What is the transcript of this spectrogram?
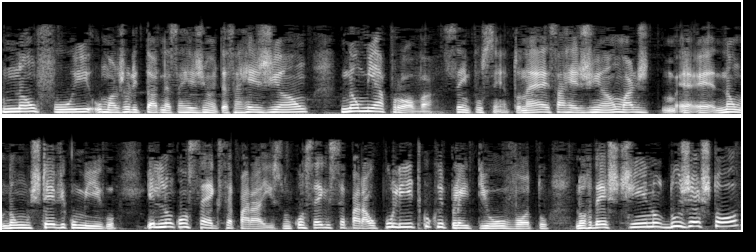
não fui o majoritário nessa região. Então, essa região não me aprova 100%, né? Essa região é, é, não, não esteve comigo. Ele não consegue separar isso, não consegue separar o político que pleiteou o voto nordestino do gestor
